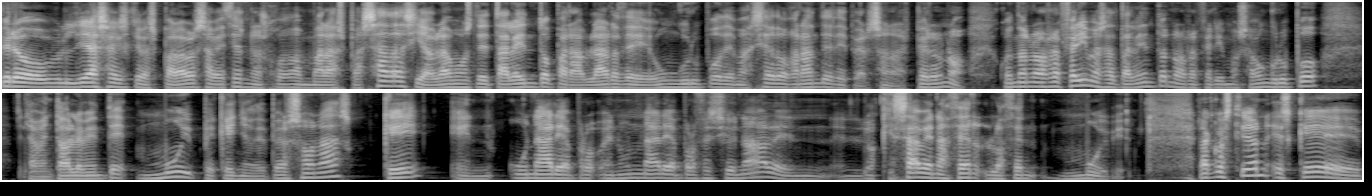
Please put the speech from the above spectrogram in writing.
Pero ya sabéis que las palabras a veces nos juegan malas pasadas y hablamos de talento para hablar de un grupo demasiado grande de personas. Pero no, cuando nos referimos a talento nos referimos a un grupo lamentablemente muy pequeño de personas que en un área, en un área profesional, en, lo que saben hacer, lo hacen muy bien. La cuestión es que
